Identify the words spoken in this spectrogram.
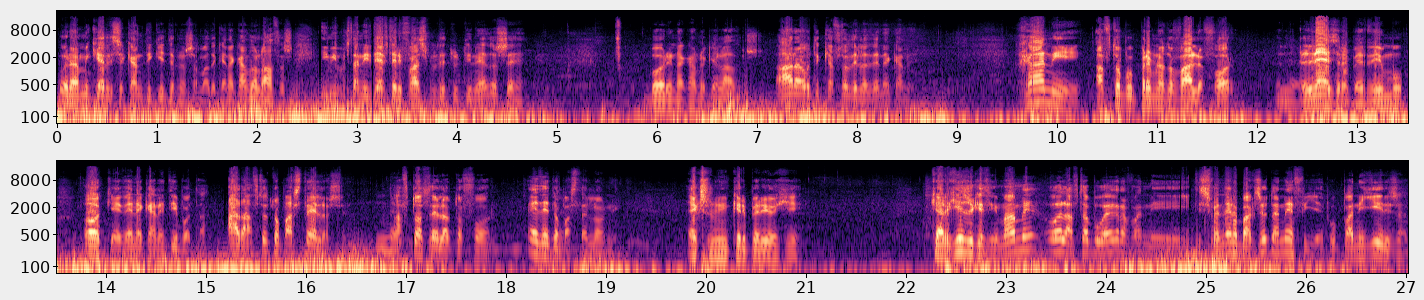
Μπορεί να μην κέρδισε καν την κίτρινο Σαμάτα και να κάνω λάθος. Ή μήπως ήταν η δεύτερη φάση που δεν του την έδωσε; Μπορεί να κάνω και λάθος. Άρα ούτε και αυτό δηλαδή δεν έκανε. χάνει αυτό που πρέπει να το βάλει ο Φορ. Ναι. Λες ρε παιδί μου, οκ, δεν έκανε τίποτα. Αλλά αυτό το παστέλωσε. Ναι. Αυτό θέλω από το Φορ. Ε, δεν το παστελώνει. Έξω από μικρή περιοχή. Και αρχίζω και θυμάμαι όλα αυτά που έγραφαν οι τη Φενέρμπαξ όταν έφυγε, που πανηγύριζαν.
